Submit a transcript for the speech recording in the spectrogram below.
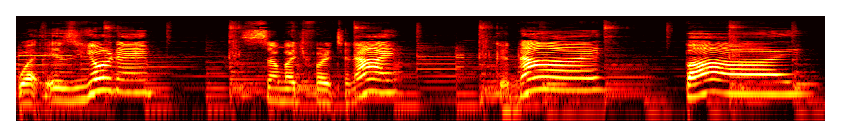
What is your name? So much for tonight. Good night. Bye.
